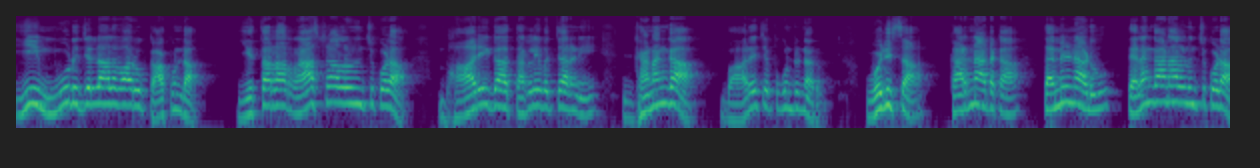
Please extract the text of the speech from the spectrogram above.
ఈ మూడు జిల్లాల వారు కాకుండా ఇతర రాష్ట్రాల నుంచి కూడా భారీగా తరలివచ్చారని ఘనంగా వారే చెప్పుకుంటున్నారు. ఒడిశా కర్ణాటక తమిళనాడు తెలంగాణల నుంచి కూడా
